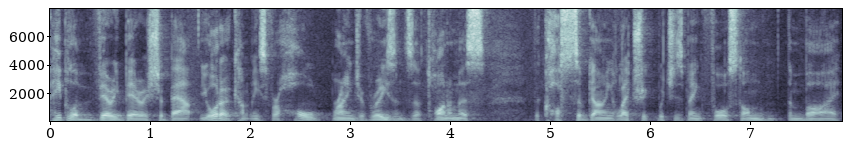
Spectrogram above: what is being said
people are very bearish about the auto companies for a whole range of reasons autonomous, the costs of going electric, which is being forced on them by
